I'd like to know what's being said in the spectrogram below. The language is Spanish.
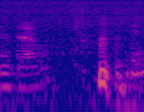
de trago. Mm.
